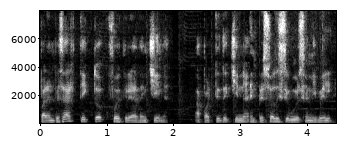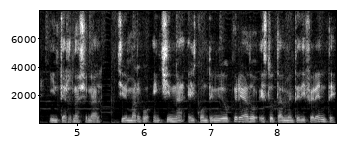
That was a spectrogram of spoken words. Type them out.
Para empezar, TikTok fue creada en China. A partir de China empezó a distribuirse a nivel internacional. Sin embargo, en China el contenido creado es totalmente diferente.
